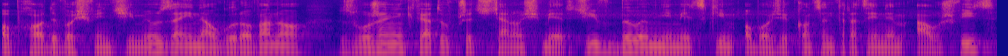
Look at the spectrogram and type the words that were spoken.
Obchody w Oświęcimiu zainaugurowano złożeniem kwiatów przed ścianą śmierci w byłym niemieckim obozie koncentracyjnym Auschwitz,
